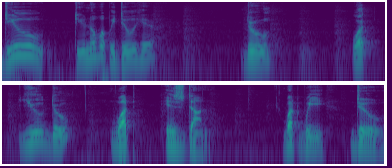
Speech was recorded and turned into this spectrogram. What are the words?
do you do you know what we do here? Do what you do? What is done? What we do?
